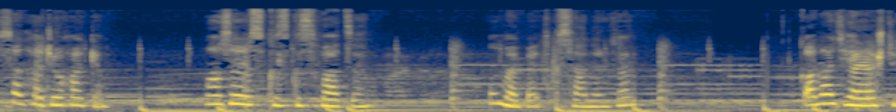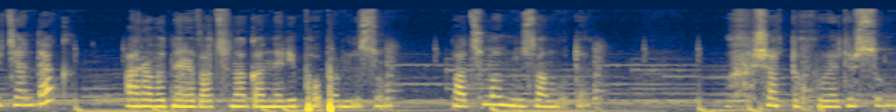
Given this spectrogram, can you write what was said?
ես անհաջողակ եմ։ Մազերս գզգզված են։ Ում է պետք սաներվեմ։ Կամած երաշտության տակ առավոտները 60-ականների փոփ եմ լսում։ Բացում եմ լուսամուտը։ Շատ տխուր է դրսում։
